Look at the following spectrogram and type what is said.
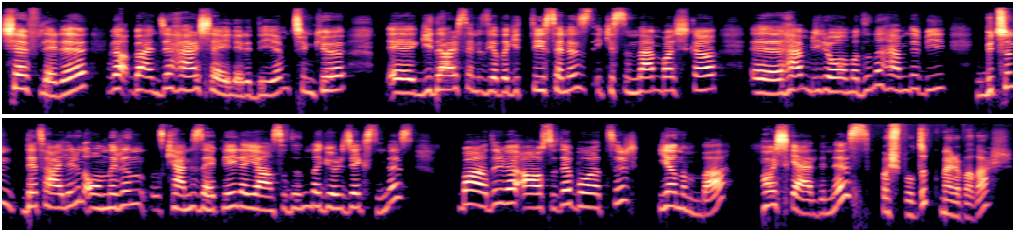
şefleri ve bence her şeyleri diyeyim. Çünkü e, giderseniz ya da gittiyseniz ikisinden başka e, hem biri olmadığını hem de bir bütün detayların onların kendi zevkleriyle yansıdığını da göreceksiniz. Bahadır ve Asude Boğatır yanımda. Hoş geldiniz. Hoş bulduk, merhabalar.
